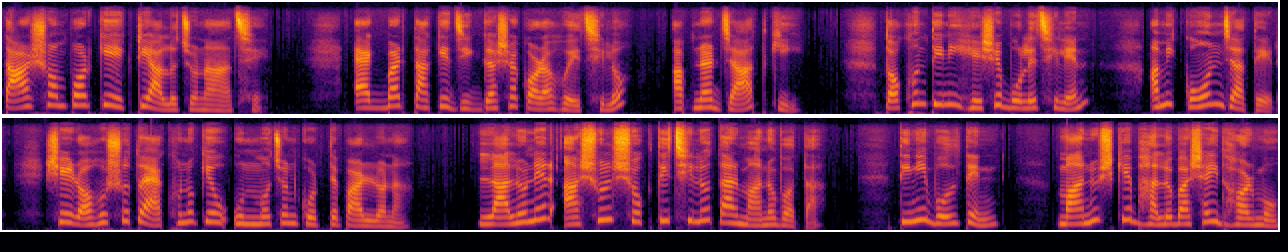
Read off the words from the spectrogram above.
তার সম্পর্কে একটি আলোচনা আছে। একবার তাকে জিজ্ঞাসা করা হয়েছিল, আপনার জাত কি? তখন তিনি হেসে বলেছিলেন, আমি কোন জাতের? সেই রহস্য তো এখনও কেউ উন্মোচন করতে পারল না। লালনের আসল শক্তি ছিল তার মানবতা। তিনি বলতেন, মানুষকে ভালোবাসাই ধর্ম,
